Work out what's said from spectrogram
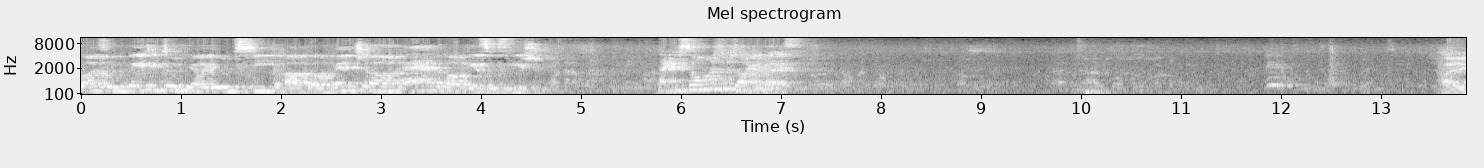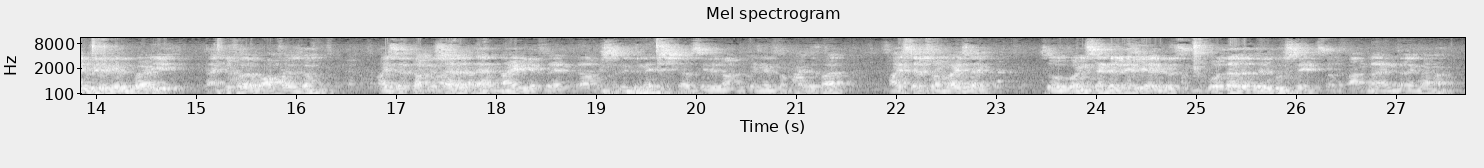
course, we're waiting to hear you speak about the venture and about the association. Thank you so much for joining us. Hi, good evening everybody. Thank you for the warm welcome. Myself Dr. Sharath and my dear friend uh, Mr. Nitinesh, a serial entrepreneur from Hyderabad, myself from Vizag. So coincidentally, we are representing both the Telugu states of Andhra and Telangana.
